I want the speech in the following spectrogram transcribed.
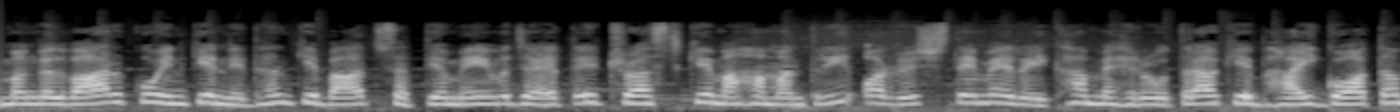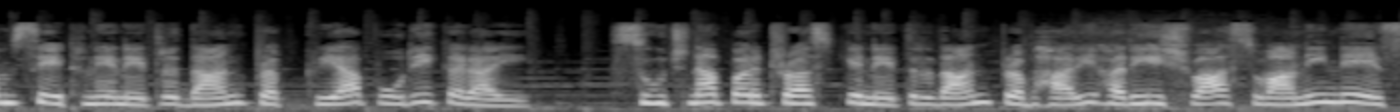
मंगलवार को इनके निधन के बाद सत्यमेव जयते ट्रस्ट के महामंत्री और रिश्ते में रेखा मेहरोत्रा के भाई गौतम सेठ ने नेत्रदान प्रक्रिया पूरी कराई। सूचना पर ट्रस्ट के नेत्रदान प्रभारी हरीश वासवानी ने एस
